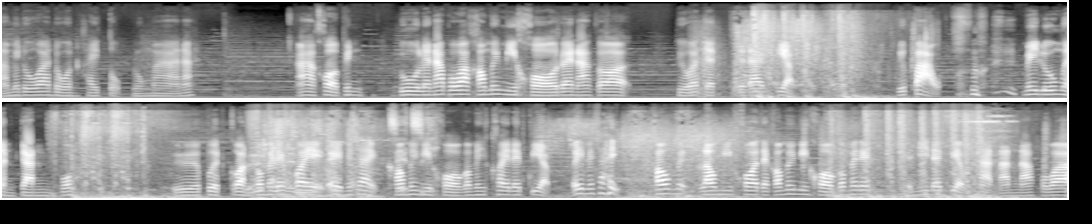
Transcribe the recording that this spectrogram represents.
นะ ไม่รู้ว่าโดนใครตบลงมานะ อ่าขอเป็นดูเลยนะ เพราะว่าเขาไม่มีคอด้วยนะ ก็ถือว่าจะจะได้เปรียบหรือเปล่า ไม่รู้เหมือนกันเพราะ เออเปิดก่อนก็ไม่ได้ค่อยเอ้ยไม่ใช่เขาไม่มีคอก็ไม่ค่อยได้เปรียบ เอ้ยไม่ใช่เขาไม่เรามีคอแต่เขาไม่มีคอก็ไม่ได้อันนี้ได้เปรียบขนาดนั้นนะ เพราะว่า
